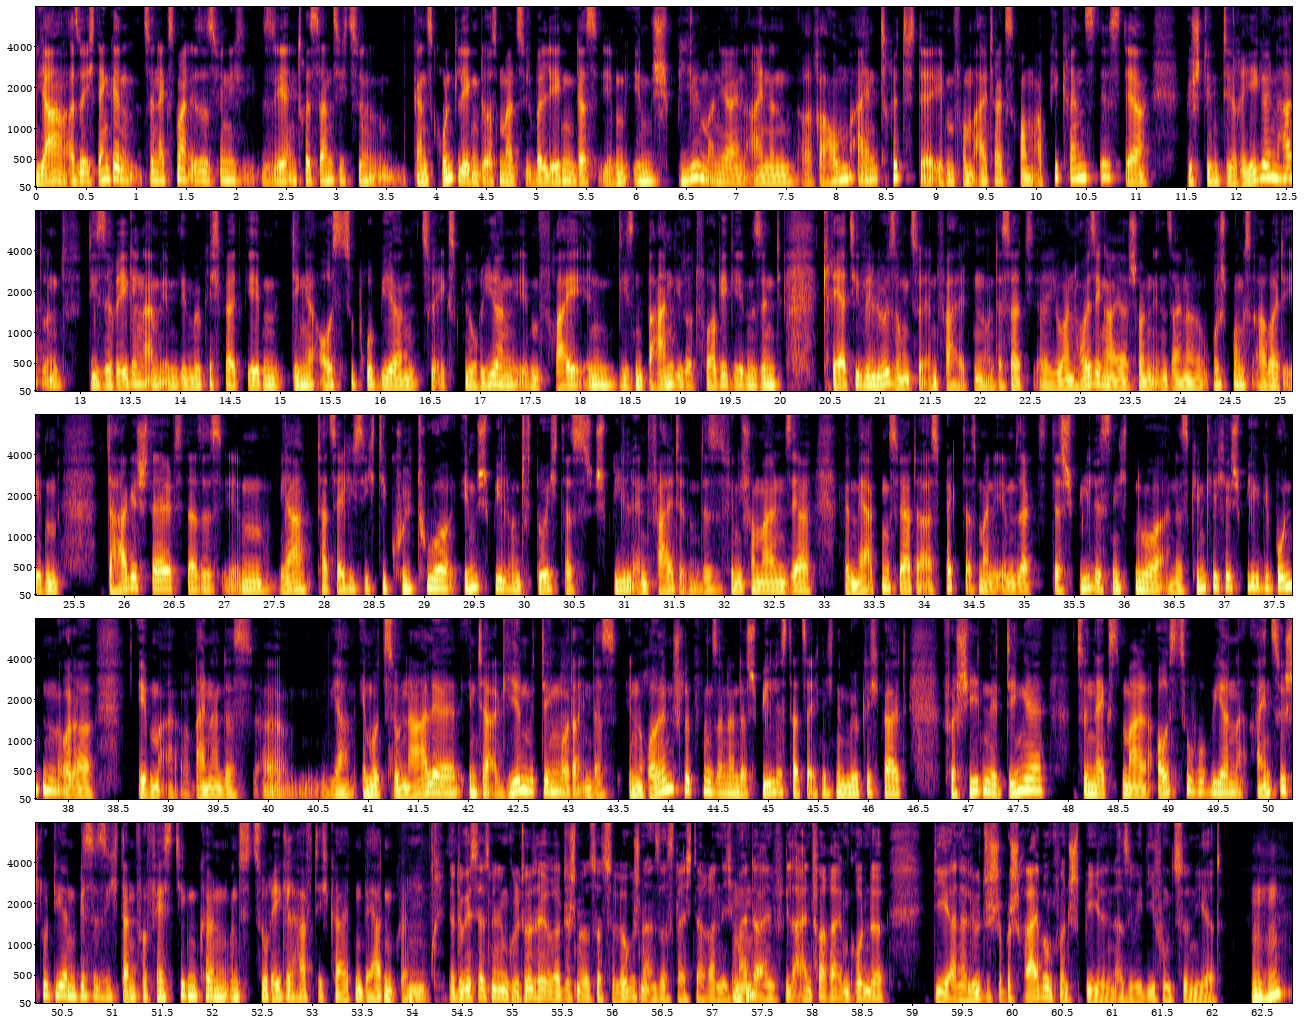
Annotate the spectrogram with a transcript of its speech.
Ja, also ich denke, zunächst mal ist es, finde ich, sehr interessant, sich zu, ganz grundlegend erstmal zu überlegen, dass eben im Spiel man ja in einen Raum eintritt, der eben vom Alltagsraum abgegrenzt ist, der bestimmte Regeln hat und diese Regeln einem eben die Möglichkeit geben, Dinge auszuprobieren, zu explorieren, eben frei in diesen Bahnen, die dort vorgegeben sind, kreative Lösungen zu entfalten. Und das hat äh, Johann Heusinger ja schon in seiner Ursprungsarbeit eben dargestellt, dass es eben, ja, tatsächlich sich die Kultur im Spiel und durch das Spiel entfaltet. Und das ist, finde ich, schon mal ein sehr bemerkenswerter Aspekt, dass man eben sagt, das Spiel ist nicht nur an das kindliche Spiel gebunden oder eben rein an das äh, ja, emotionale Interagieren mit Dingen oder in das in Rollen schlüpfen, sondern das Spiel ist tatsächlich eine Möglichkeit, verschiedene Dinge zunächst mal auszuprobieren, einzustudieren, bis sie sich dann verfestigen können und zu Regelhaftigkeiten werden können. Hm. Ja, du gehst jetzt mit dem kulturtheoretischen oder soziologischen Ansatz gleich daran. Ich mhm. meinte viel einfacher im Grunde die analytische Beschreibung von Spielen, also wie die funktioniert. Mhm.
